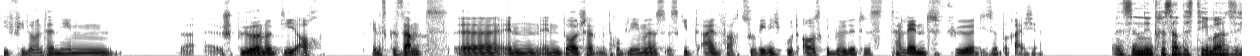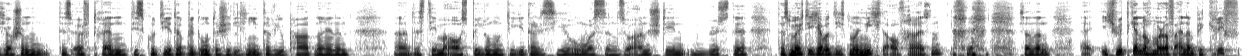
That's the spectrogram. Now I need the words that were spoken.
die viele Unternehmen äh, spüren und die auch insgesamt äh, in, in Deutschland ein Problem ist. Es gibt einfach zu wenig gut ausgebildetes Talent für diese Bereiche. Es ist ein interessantes Thema, das ich auch schon des Öfteren diskutiert habe mit unterschiedlichen InterviewpartnerInnen, äh, das Thema Ausbildung und Digitalisierung, was denn so anstehen müsste. Das möchte ich aber diesmal nicht aufreißen, sondern äh, ich würde gerne nochmal auf einen Begriff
